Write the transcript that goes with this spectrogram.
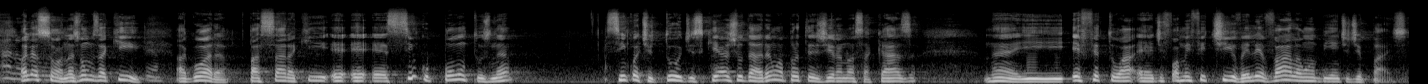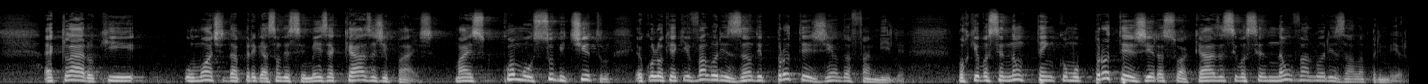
Ah, não, Olha não, só, não. nós vamos aqui é. agora passar aqui é, é, é cinco pontos, né? Cinco atitudes que ajudarão a proteger a nossa casa né, e efetuar é, de forma efetiva, elevá-la a um ambiente de paz. É claro que o mote da pregação desse mês é Casa de Paz, mas como subtítulo, eu coloquei aqui valorizando e protegendo a família. porque você não tem como proteger a sua casa se você não valorizá-la primeiro.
